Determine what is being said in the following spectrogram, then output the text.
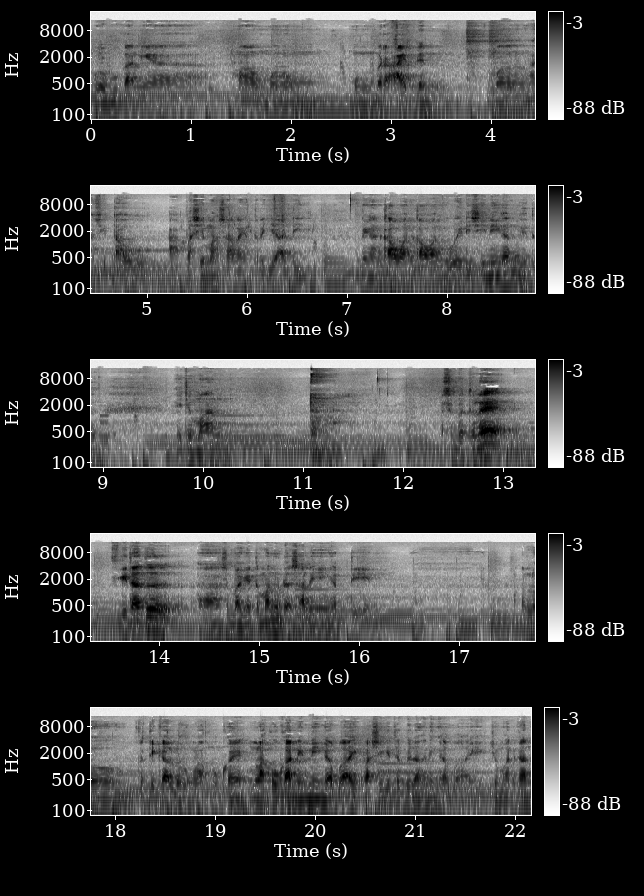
Gue bukannya mau meng, meng- beraib dan mengasih tahu apa sih masalah yang terjadi dengan kawan-kawan gue di sini kan gitu. Ya cuman sebetulnya kita tuh uh, sebagai teman udah saling ingetin lo ketika lo melakukan ini nggak baik pasti kita bilang ini nggak baik. Cuman kan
